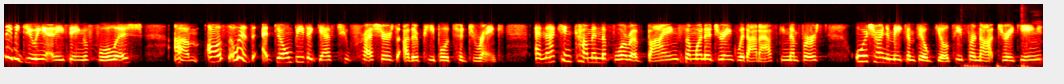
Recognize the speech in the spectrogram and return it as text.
maybe doing anything foolish. Um, also, is uh, don't be the guest who pressures other people to drink, and that can come in the form of buying someone a drink without asking them first, or trying to make them feel guilty for not drinking.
